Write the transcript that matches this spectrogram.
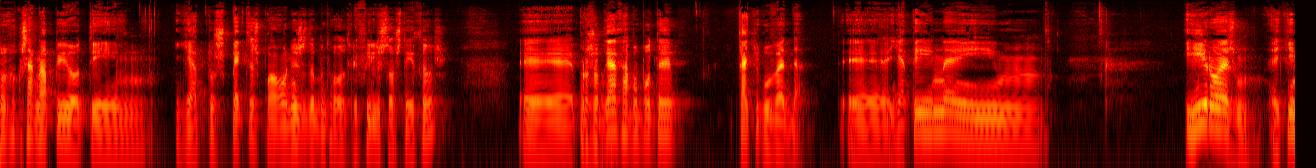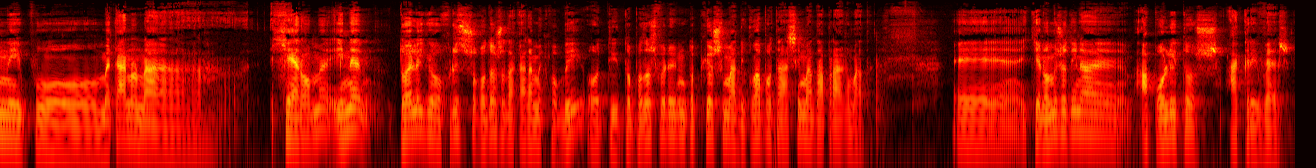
Το έχω ξαναπεί ότι για τους παίκτες που αγωνίζονται με το τριφύλι στο στήθος ε, προσωπικά δεν θα πω ποτέ κακή κουβέντα. Ε, γιατί είναι οι, οι ήρωές μου. Εκείνοι που με κάνουν να χαίρομαι. Είναι, το έλεγε ο Χρήστος Οκοντός όταν κάναμε εκπομπή ότι το ποδόσφαιρο είναι το πιο σημαντικό από τα ασήμαντα πράγματα. Ε, και νομίζω ότι είναι απολύτως ακριβές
